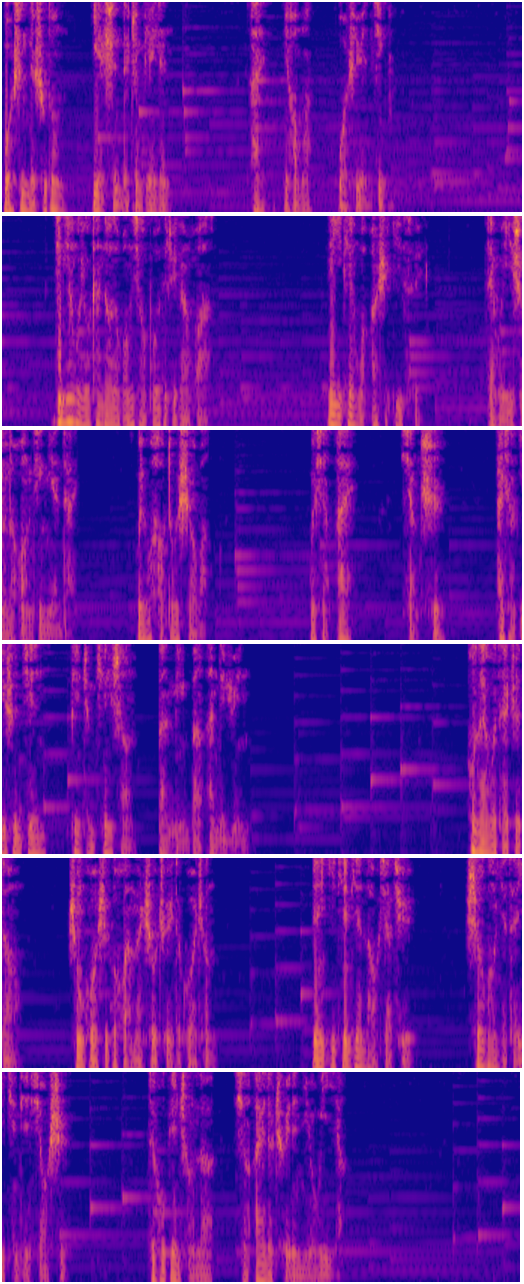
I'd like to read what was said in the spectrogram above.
我是你的树洞，也是你的枕边人。嗨，你好吗？我是远近。今天我又看到了王小波的这段话。那一天我二十一岁，在我一生的黄金年代，我有好多奢望。我想爱，想吃，还想一瞬间变成天上半明半暗的云。后来我才知道。生活是个缓慢受锤的过程，人一天天老下去，奢望也在一天天消失，最后变成了像挨了锤的牛一样。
